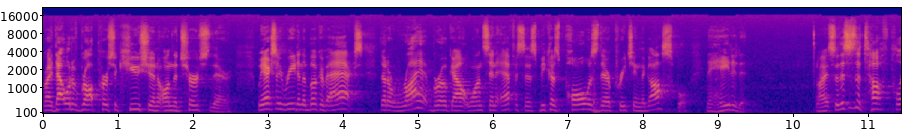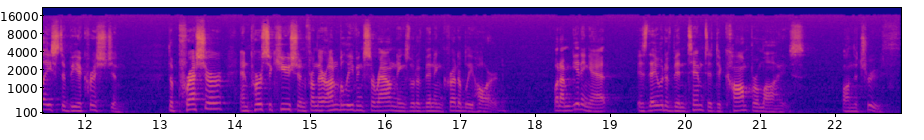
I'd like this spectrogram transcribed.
right? That would have brought persecution on the church there. We actually read in the book of Acts that a riot broke out once in Ephesus because Paul was there preaching the gospel. They hated it. Right? So this is a tough place to be a Christian. The pressure and persecution from their unbelieving surroundings would have been incredibly hard. What I'm getting at is they would have been tempted to compromise on the truth.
